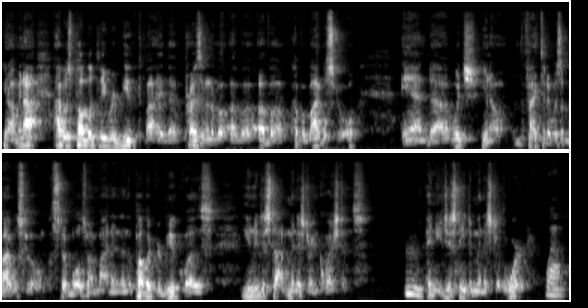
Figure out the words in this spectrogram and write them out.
You know, I mean, I, I was publicly rebuked by the president of a, of a, of a, of a Bible school. And, uh, which, you know, the fact that it was a Bible school still blows my mind. And then the public rebuke was, you need to stop ministering questions Mm. and you just need to minister the word. wow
